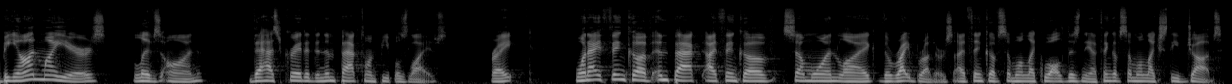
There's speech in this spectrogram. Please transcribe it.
beyond my years lives on that has created an impact on people's lives, right? When I think of impact, I think of someone like the Wright brothers. I think of someone like Walt Disney. I think of someone like Steve Jobs.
